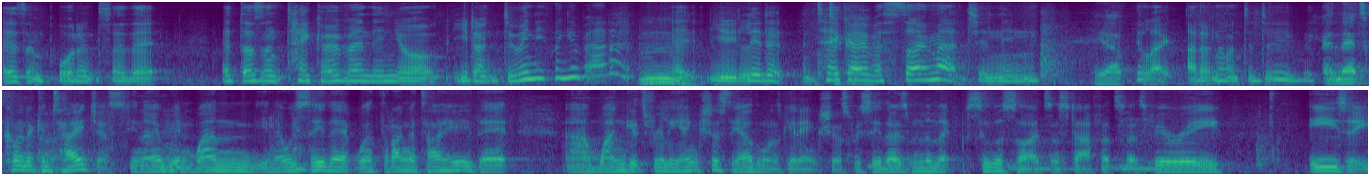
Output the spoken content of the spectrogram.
is important so that it doesn't take over and then you're you don't do anything about it. Mm. it you let it take, take over so much and then Yep. You're like, I don't know what to do. Because... And that's kind of contagious, you know, mm. when one, you know, we see that with rangatahi, that um, one gets really anxious, the other ones get anxious. We see those mimic suicides and stuff. It's, mm. it's very easy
